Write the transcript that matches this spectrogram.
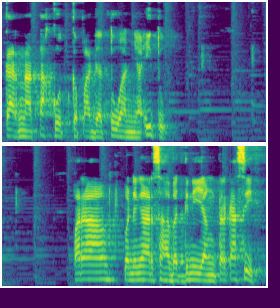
karena takut kepada tuannya itu. Para pendengar sahabat geni yang terkasih,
